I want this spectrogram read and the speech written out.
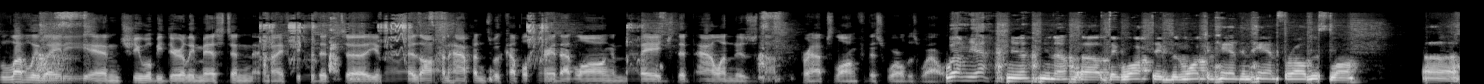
lovely lady, and she will be dearly missed. And, and I feel that, uh, you know, as often happens with couples married that long and that age, that Alan is not perhaps long for this world as well. Well, yeah, yeah, you know, uh, they walk, they've been walking hand in hand for all this long. Uh,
